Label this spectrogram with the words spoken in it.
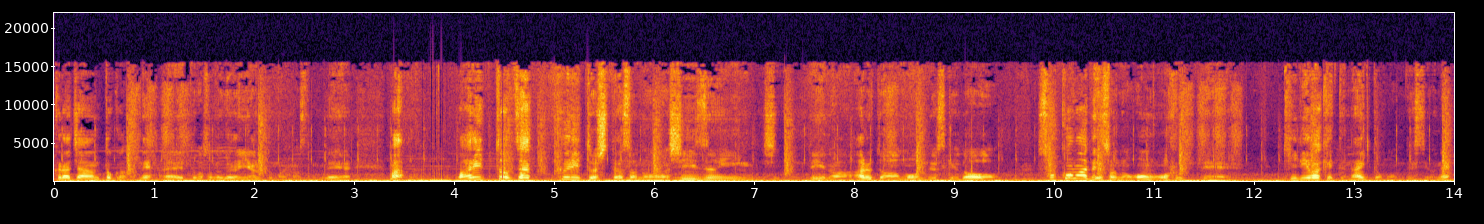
クラちゃんとかがね、えー、とそのぐらいにあると思いますのでまあ割とざっくりとしたそのシーズンインっていうのはあるとは思うんですけどそこまでそのオンオフって切り分けてないと思うんですよね。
